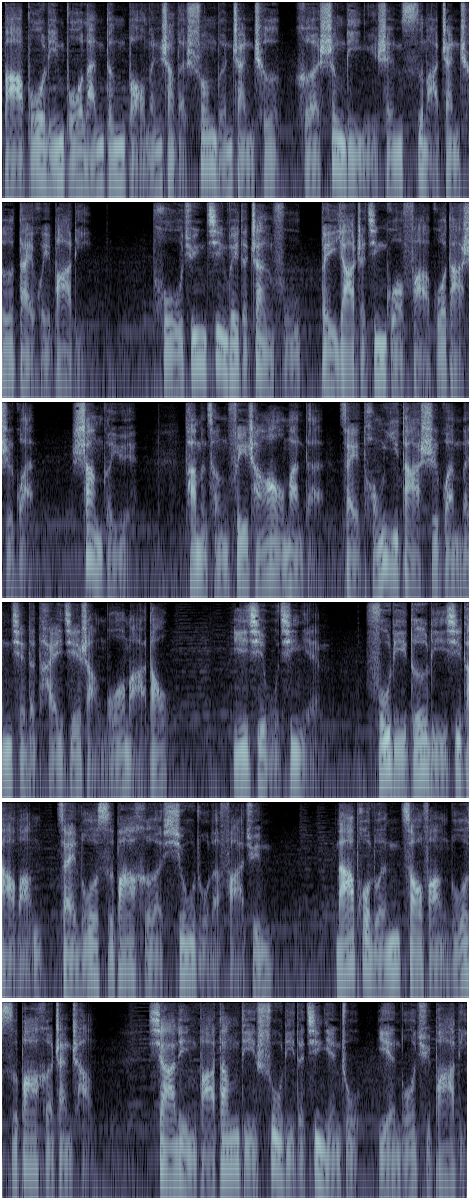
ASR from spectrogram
把柏林勃兰登堡门上的双轮战车和胜利女神司马战车带回巴黎。普军禁卫的战俘被押着经过法国大使馆。上个月，他们曾非常傲慢地在同一大使馆门前的台阶上磨马刀。一七五七年。弗里德里希大王在罗斯巴赫羞辱了法军，拿破仑造访罗斯巴赫战场，下令把当地树立的纪念柱也挪去巴黎。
